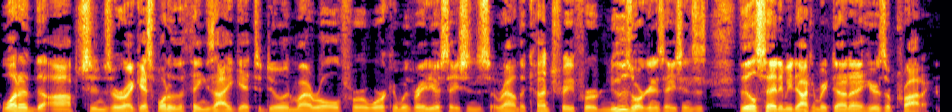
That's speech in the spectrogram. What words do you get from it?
One of the options, or I guess one of the things I get to do in my role for working with radio stations around the country for news organizations is they'll say to me, Dr. McDonough, here's a product.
